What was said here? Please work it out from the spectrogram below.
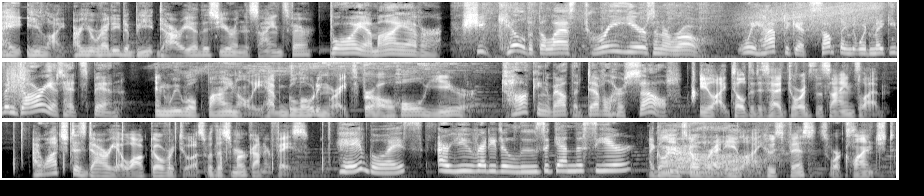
Hey, Eli, are you ready to beat Daria this year in the science fair? Boy, am I ever. She killed it the last three years in a row. We have to get something that would make even Daria's head spin. And we will finally have gloating rights for a whole year. Talking about the devil herself. Eli tilted his head towards the science lab. I watched as Daria walked over to us with a smirk on her face. Hey, boys. Are you ready to lose again this year? I glanced over at Eli, whose fists were clenched.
